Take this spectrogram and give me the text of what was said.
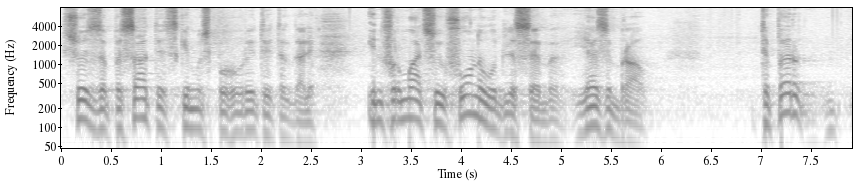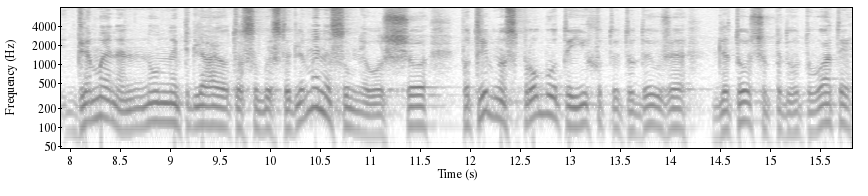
щось записати, з кимось поговорити і так далі. Інформацію фонову для себе я зібрав. Тепер для мене, ну не підлягає от особисто для мене сумніву, що потрібно спробувати їхати туди вже для того, щоб підготувати,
